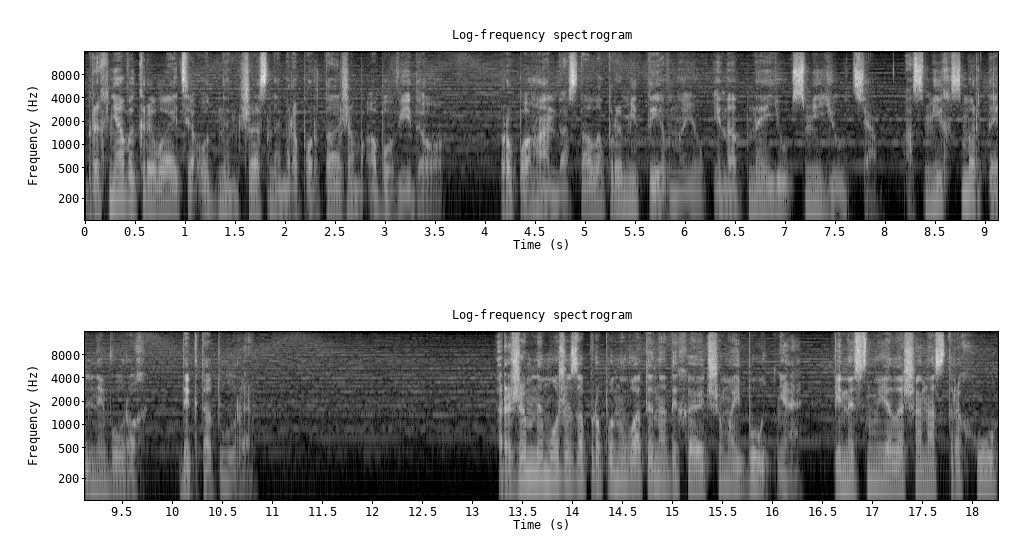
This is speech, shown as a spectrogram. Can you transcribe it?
Брехня викривається одним чесним репортажем або відео. Пропаганда стала примітивною і над нею сміються, а сміх смертельний ворог диктатури. Режим не може запропонувати надихаюче майбутнє, він існує лише на страху,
